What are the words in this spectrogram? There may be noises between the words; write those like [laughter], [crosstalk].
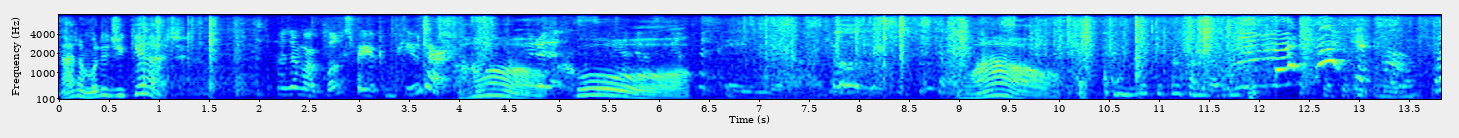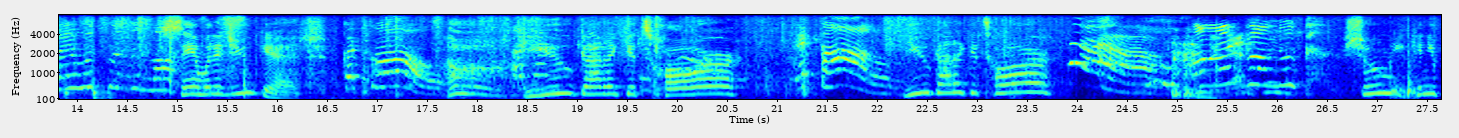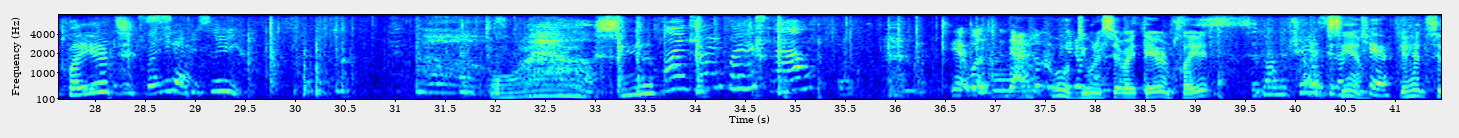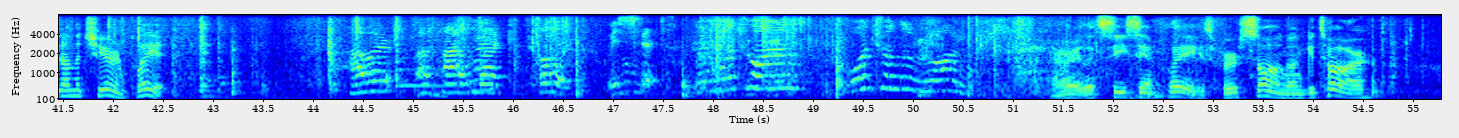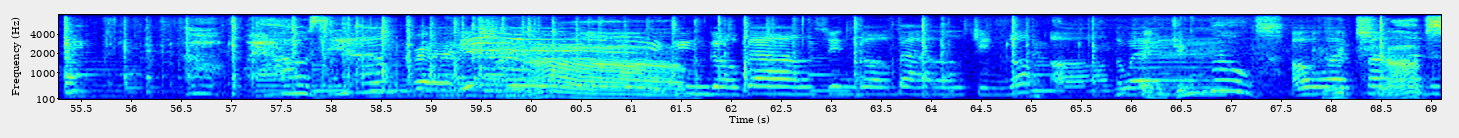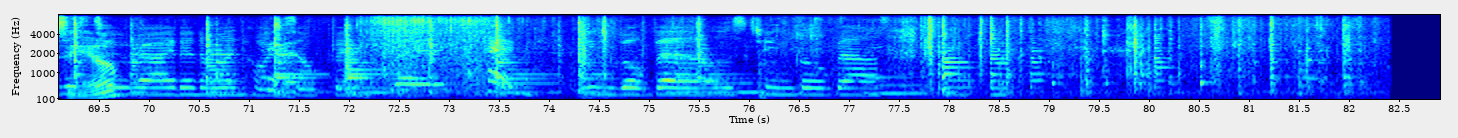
Adam, what did you get? Those are more books for your computer. Oh, computer cool. wow. Get different from the other one. Get different from the other one. Wait, which one is not? Sam, what did you get? [gasps] Guitar. you got a guitar? Guitar. You got a guitar? Show me. Can you play it? Play it, let me see. Wow, Sam. Mom, can we play this now? Yeah, well, the actual Cool. Do you want to sit right there and play it? Sit on the chair, sit on Sam, the chair. go ahead and sit on the chair and play it. How I have my guitar. Wait, which one is, which one is mine? All right, let's see Sam play his first song on guitar. [gasps] Wow, Sam. Right. Wow. Jingle bells, jingle bells, jingle all the way. Play the jingle bells. Oh, Good what fun job, it is Sam. to ride in a one-horse open sleigh. Hey! Jingle bells, jingle bells,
